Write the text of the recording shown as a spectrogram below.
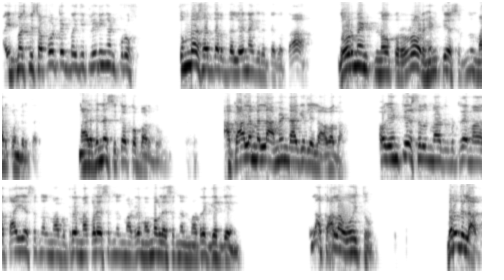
it must be supported by the pleading and proof ತುಂಬಾ ಸಂದರ್ಭದಲ್ಲಿ ಏನಾಗಿರುತ್ತೆ ಗೊತ್ತಾ? ಗೌರ್ಮೆಂಟ್ ನೌಕರರು ಅವ್ರ ಹೆಂಡತಿ ಹೆಸರನ್ನ ಮಾಡ್ಕೊಂಡಿರ್ತಾರೆ. ನಾಳೆ ದಿನ ಸಿಕ್ಕಾಕೋಬಾರ್ದು. ಆ ಕಾಲಮ್ ಎಲ್ಲ ಅಮೆಂಡ್ ಆಗಿರ್ಲಿಲ್ಲ ಅವಾಗ. ಅವಾಗ ಹೆಂಡತಿ ಹೆಸರಲ್ಲಿ ಮಾಡ್ಬಿಟ್ರೆ ತಾಯಿ ಹೆಸರಿನಲ್ಲಿ ಮಾಡ್ಬಿಟ್ರೆ ಮಗಳ ಹೆಸರಿನಲ್ಲಿ ಮಾಡ್ರೆ ಮೊಮ್ಮಗಳ ಹೆಸರಿನಲ್ಲಿ ಮಾಡ್ರೆ ಗೆದ್ದೆ ಅಂತ. ಇಲ್ಲ ಆ ಕಾಲ ಹೋಯ್ತು. ಬರೋದಿಲ್ಲ ಅದು.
